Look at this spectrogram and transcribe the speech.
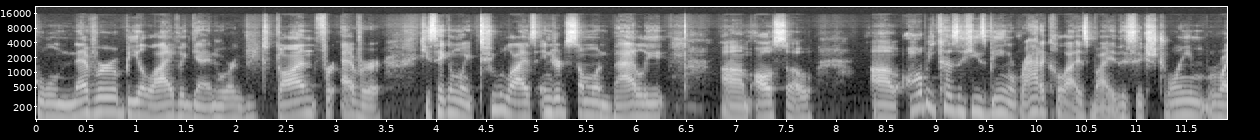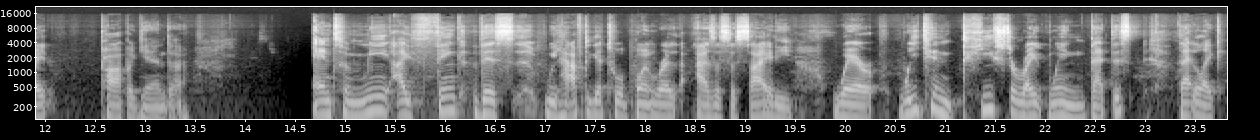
who will never be alive again, who are gone forever. He's taken away two lives, injured someone badly, um, also, uh, all because he's being radicalized by this extreme right propaganda. And to me, I think this we have to get to a point where, as a society, where we can teach the right wing that this that like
